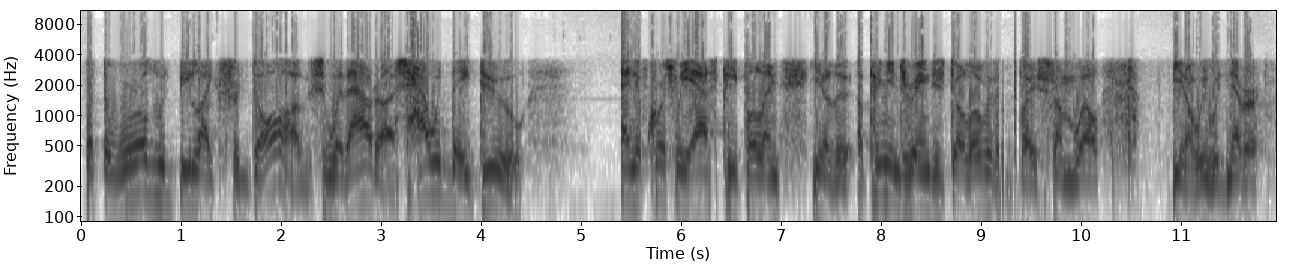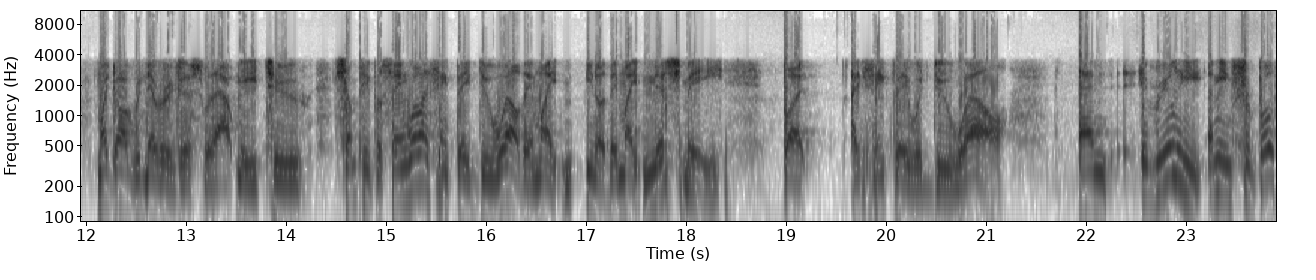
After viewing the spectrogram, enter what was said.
what the world would be like for dogs without us. How would they do? And of course, we asked people, and you know, the opinions ranged all over the place. From well, you know, we would never, my dog would never exist without me. To some people saying, well, I think they do well. They might, you know, they might miss me, but I think they would do well. And it really, I mean, for both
